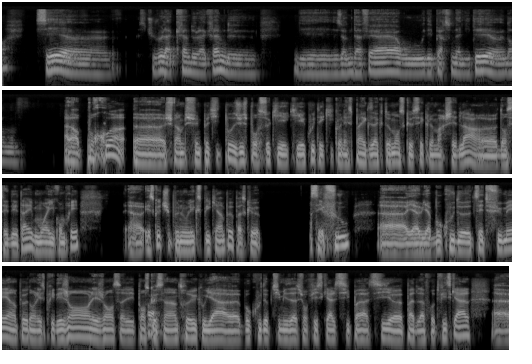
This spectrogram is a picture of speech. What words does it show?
c'est, euh, si tu veux, la crème de la crème de, des hommes d'affaires ou des personnalités euh, dans le monde. Alors pourquoi euh, je fais, une petite pause juste pour ceux qui, qui écoutent et qui connaissent pas exactement ce que c'est que le marché de l'art dans ses détails, moi y compris. Est-ce que tu peux nous l'expliquer un peu? Parce que c'est flou. Euh, Il y, a, il y a beaucoup de, de fumée un peu dans l'esprit des gens. Les gens ça, ils pensent que c'est un truc où il y a euh, beaucoup d'optimisation fiscale, si pas, si euh, pas de la fraude fiscale,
